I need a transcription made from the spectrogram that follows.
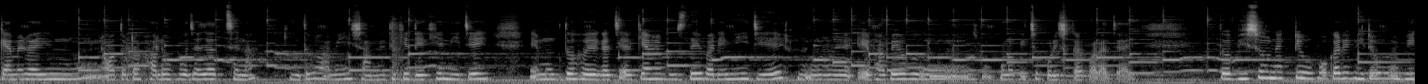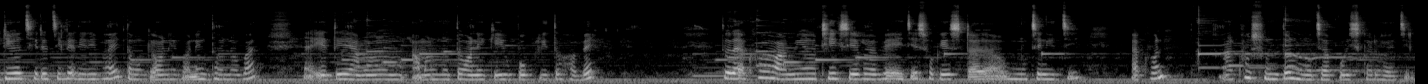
ক্যামেরায় অতটা ভালো বোঝা যাচ্ছে না। কিন্তু আমি সামনে থেকে দেখে নিজেই মুগ্ধ হয়ে গেছি। আর কি আমি বুঝতেই পারিনি যে এভাবেও কোনো কিছু পরিষ্কার করা যায়। তো ভীষণ একটি উপকারী ভিডিও ভিডিও ছেড়েছিলে দিদিভাই, তোমাকে অনেক অনেক ধন্যবাদ। এতে আমার আমার মতো অনেকেই উপকৃত হবে। তো দেখো, আমিও ঠিক সেভাবে এই যে শোকেসটা মুছে নিচ্ছি। এখন আর খুব সুন্দর মোচা পরিষ্কার হয়েছিল।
